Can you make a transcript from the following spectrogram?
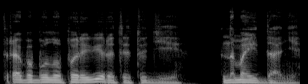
Треба було перевірити тоді, на Майдані.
